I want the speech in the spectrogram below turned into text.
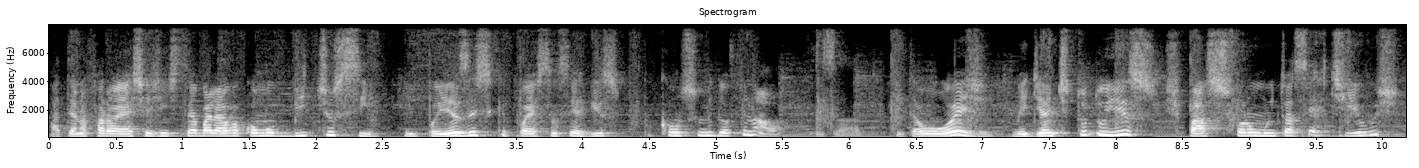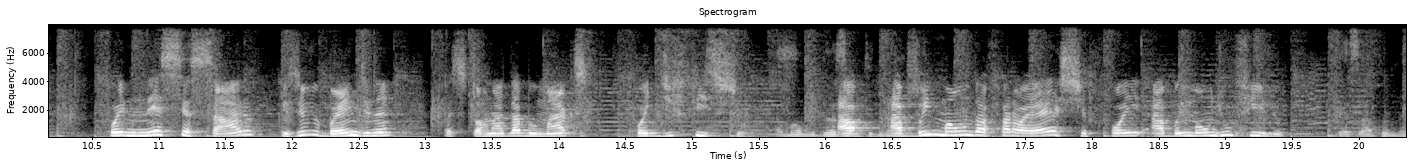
Até na Faroeste a gente trabalhava como B2C, empresas que prestam serviço para o consumidor final. Exato. Então hoje, mediante tudo isso, os passos foram muito assertivos. Foi necessário, inclusive o brand, né, para se tornar WMAX, foi difícil. É uma mudança A, muito drástica. abrir né? mão da Faroeste foi abrir mão de um filho. Exatamente.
